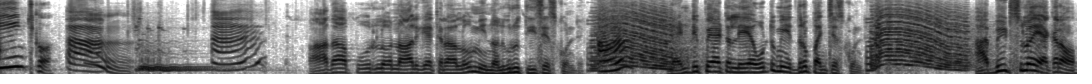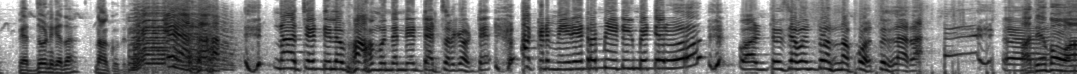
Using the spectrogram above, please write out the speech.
తీయించుకో. ఆదాపూర్లో నాలుగు ఎకరాలు మీ నలుగురు తీసేసుకోండి. గండిపేట లేఅవుట్ మీ ఇద్దరు పంచేసుకోండి. అబిట్స్లో ఎకరం. పెద్దోండి కదా నాకు వదిలే. నా చెడ్డీలో బాగుందని నేను టచ్చర్గా ఉంటే అక్కడ మీరేంట్రా మీటింగ్ పెట్టారు? వన్ టూ సెవెన్ ఉన్న పోతున్నారా అదే బావా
